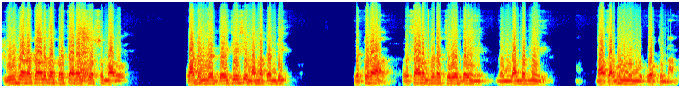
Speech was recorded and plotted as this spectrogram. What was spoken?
వివిధ రకాలుగా ప్రచారాలు చేస్తున్నారు. వాటిని మీరు దయచేసి నమ్మకండి. ఎక్కడ ప్రసారం కూడా చేయొద్దని మిమ్మల్ని అందరినీ నా తరఫున మిమ్మల్ని కోరుతున్నాను.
